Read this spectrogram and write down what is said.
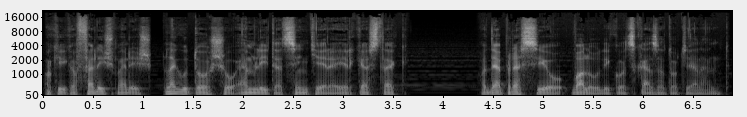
akik a felismerés legutolsó említett szintjére érkeztek, a depresszió valódi kockázatot jelent.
